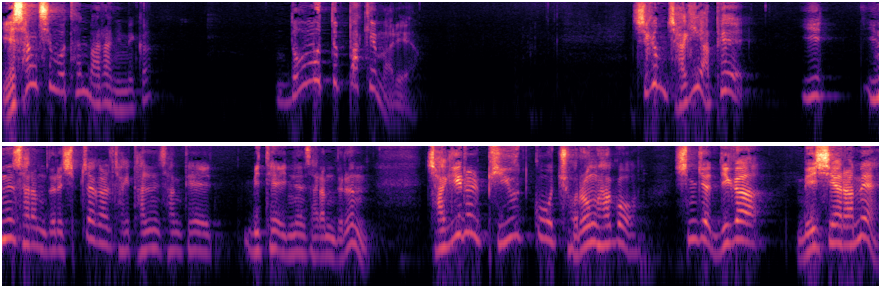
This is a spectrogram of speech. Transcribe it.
예상치 못한 말 아닙니까? 너무 뜻밖의 말이에요. 지금 자기 앞에 이, 있는 사람들은 십자가를 자기 달린 상태 밑에 있는 사람들은 자기를 비웃고 조롱하고 심지어 네가 메시아라며,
